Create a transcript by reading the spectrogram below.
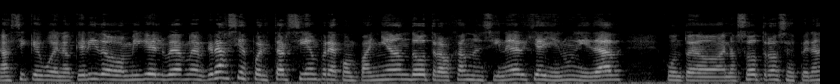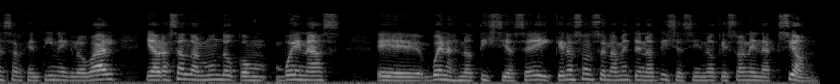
Así que bueno, querido Miguel Werner, gracias por estar siempre acompañando, trabajando en sinergia y en unidad junto a nosotros, Esperanza Argentina y Global, y abrazando al mundo con buenas, eh, buenas noticias, ¿eh? y que no son solamente noticias, sino que son en acción.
